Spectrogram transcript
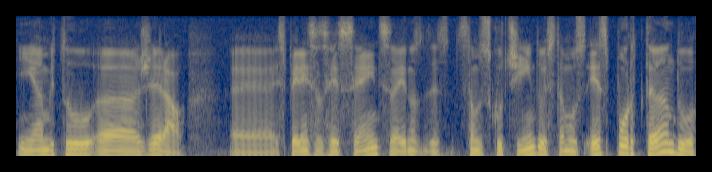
em âmbito uh, geral. É, experiências recentes, aí nós estamos discutindo, estamos exportando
